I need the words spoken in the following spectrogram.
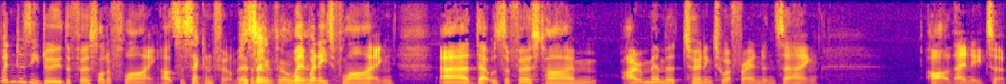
when does he do the first lot of flying? Oh, it's the second film. The Isn't second it? film, When, yeah. when he's flying, uh, that was the first time I remember turning to a friend and saying, "Oh, they need to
